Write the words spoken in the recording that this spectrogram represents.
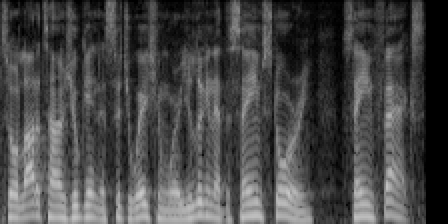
so a lot of times you'll get in a situation where you're looking at the same story, same facts,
